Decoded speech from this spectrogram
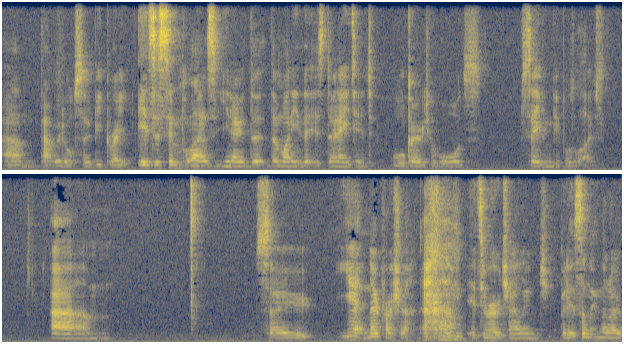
um, that would also be great. It's as simple as, you know, the, the money that is donated will go towards saving people's lives. Um, so, yeah, no pressure. It's a real challenge, but it's something that I,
